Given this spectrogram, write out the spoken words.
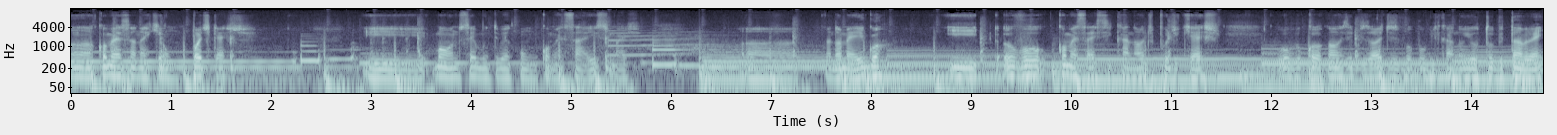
uh, começando aqui um podcast. E, bom, não sei muito bem como começar isso, mas uh, meu nome é Igor e eu vou começar esse canal de podcast. Vou colocar uns episódios, vou publicar no YouTube também.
